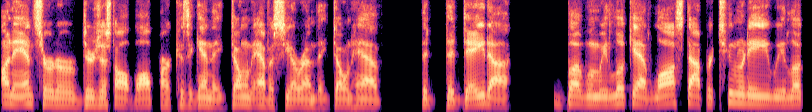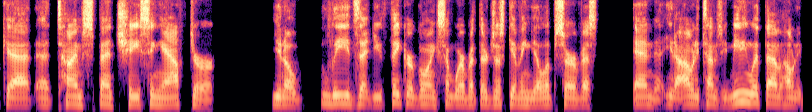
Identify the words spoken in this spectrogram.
unanswered or they're just all ballpark because again, they don't have a CRM, they don't have the the data. But when we look at lost opportunity, we look at, at time spent chasing after you know, leads that you think are going somewhere, but they're just giving you lip service. And, you know, how many times you're meeting with them, how many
